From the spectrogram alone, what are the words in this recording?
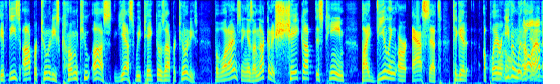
If these opportunities come to us, yes, we take those opportunities. But what I'm saying is, I'm not going to shake up this team by dealing our assets to get a player, no, even with not No, getting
